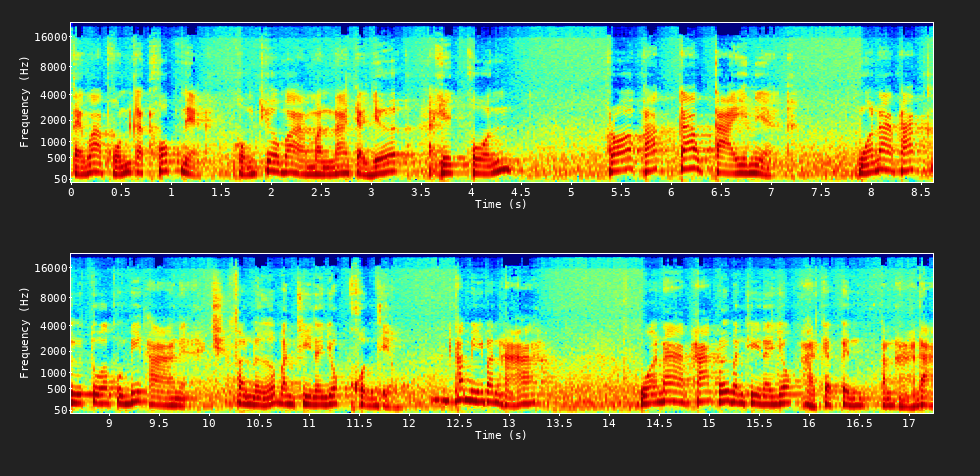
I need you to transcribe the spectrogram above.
แต่ว่าผลกระทบเนี่ยผมเชื่อว่ามันน่าจะเยอะเหตุผล เพราะพักก้าวไกลเนี่ยหัวหน้าพักคือตัวคุณพิธาเนี่ยเสนอบัญชีนายกคนเดียว ถ้ามีปัญหาหัวหน้าพักหรือบัญชีนายกอาจจะเป็นปัญหาได้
